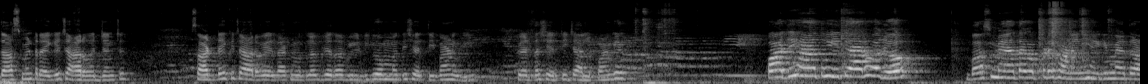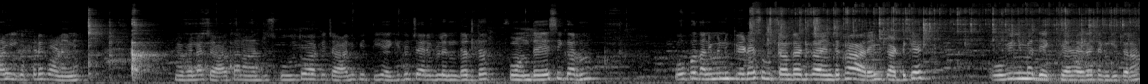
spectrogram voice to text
10 ਮਿੰਟ ਰਹਿ ਗਏ 4 ਵਜਣ ਚ। 4:30 ਵਜੇ ਤੱਕ ਮਤਲਬ ਜਦੋਂ ਵੀਡੀਓ ਅੰਮਾ ਦੀ ਛੇਤੀ ਬਣ ਗਈ ਫਿਰ ਤਾਂ ਛੇਤੀ ਚੱਲ ਪਾਂਗੇ। ਭਾਜੀ ਹਾਂ ਤੁਸੀਂ ਤਿਆਰ ਹੋ ਜਾਓ। ਬਸ ਮੈਂ ਤਾਂ ਕੱਪੜੇ ਪਾਣੇ ਨਹੀਂ ਹੈਗੇ, ਮੈਂ ਤਾਂ ਆਹੀ ਕੱਪੜੇ ਪਾਣੇ ਨੇ। ਮੈਂ ਪਹਿਲਾਂ ਚਾਹ ਤਾਂ ਨਾ ਅੱਜ ਸਕੂਲ ਤੋਂ ਆ ਕੇ ਚਾਹ ਨਹੀਂ ਪੀਤੀ ਹੈਗੀ, ਤੇ ਵਿਚਾਰੇ ਬਲਿੰਦਰ ਦਾ ਫੋਨ ਦੇ ਸੀ ਕਰਨ। ਉਹ ਪਤਾ ਨਹੀਂ ਮੈਨੂੰ ਕਿਹੜੇ ਸੂਟਾਂ ਦਾ ਡਿਜ਼ਾਈਨ ਦਿਖਾ ਰਹੇ ਸੀ ਕੱਢ ਕੇ। ਉਹ ਵੀ ਨਹੀਂ ਮੈਂ ਦੇਖਿਆ ਹੈਗਾ ਚੰਗੀ ਤਰ੍ਹਾਂ।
